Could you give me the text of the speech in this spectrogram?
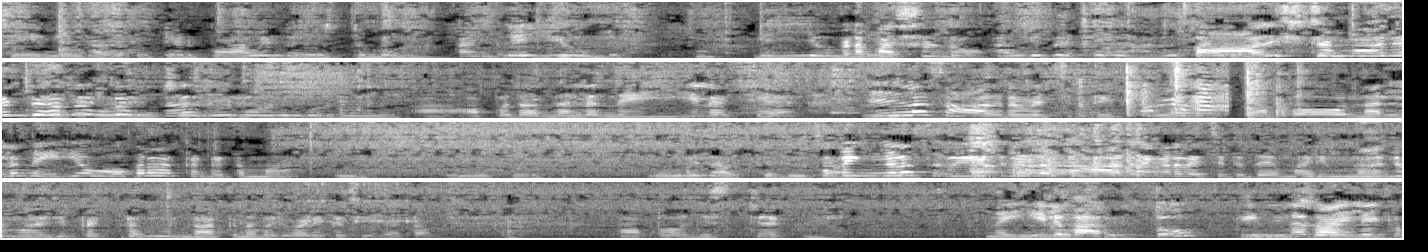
സേമിയന്താടെ കുട്ടിയുടെ പാലുണ്ടല്ലോ ഇഷ്ടംപോലെ നെയ്യും ഉണ്ട്. ഇവിടെ പശുണ്ടോ? പാൽ ഇഷ്ടം പോലെ ചെറിയ മോനും കൊടുക്കുന്നതാണ്. ആ അപ്പൊ ഇതാ നല്ല നെയ്യിലൊക്കെ ഉള്ള സാധനം വെച്ചിട്ട്. അപ്പൊ നല്ല നെയ്യ് ഓവർ ആക്കണ്ടട്ടമ്മ അപ്പൊ നിങ്ങളെ വീട്ടിലുള്ള സാധനങ്ങൾ വെച്ചിട്ട് ഇതേ മരുമാന്റെ മാരി പെട്ടെന്ന് ഉണ്ടാക്കുന്ന പരിപാടിയൊക്കെ ചെയ്യാം കേട്ടോ അപ്പൊ ജസ്റ്റ് നെയ്യിൽ വറുത്തു. പിന്നെ അതിലേക്ക്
